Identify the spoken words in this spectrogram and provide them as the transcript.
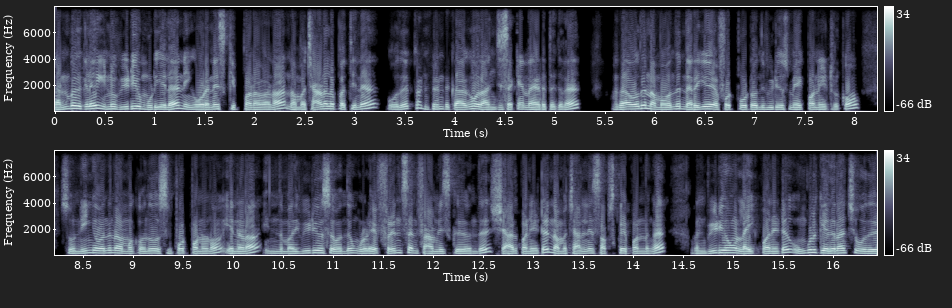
நண்பர்களே இன்னும் வீடியோ முடியல. நீங்க உடனே ஸ்கிப் பண்ண வேணாம். நம்ம சேனலை பத்தின ஒரு கண்டென்ட்டுக்காக ஒரு அஞ்சு செகண்ட் நான் எடுத்துக்கிறேன். அதாவது நம்ம வந்து நிறைய எஃபோர்ட் போட்டு வந்து வீடியோஸ் மேக் பண்ணிட்டு இருக்கோம். ஸோ நீங்க வந்து நமக்கு வந்து ஒரு சப்போர்ட் பண்ணணும். என்னன்னா இந்த மாதிரி வீடியோஸை வந்து உங்களுடைய ஃப்ரெண்ட்ஸ் அண்ட் ஃபேமிலிஸ்க்கு வந்து ஷேர் பண்ணிட்டு நம்ம சேனலையும் சப்ஸ்கிரைப் பண்ணுங்க. அண்ட் வீடியோவும் லைக் பண்ணிட்டு உங்களுக்கு எதனாச்சும் ஒரு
